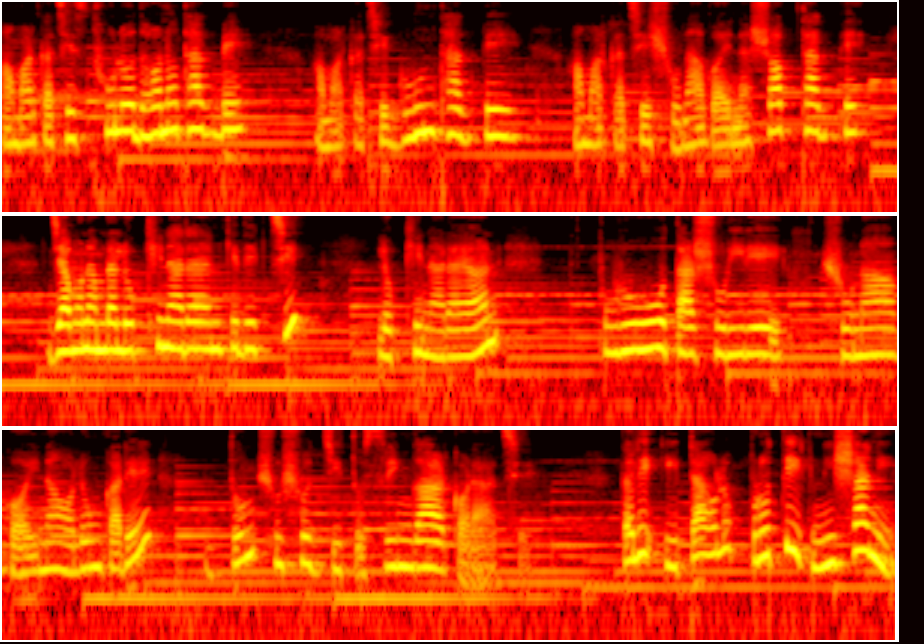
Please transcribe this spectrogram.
আমার কাছে স্থূল ধনও থাকবে, আমার কাছে গুণ থাকবে, আমার কাছে সোনা গয়না সব থাকবে। যেমন আমরা লক্ষ্মীনারায়ণকে দেখছি লক্ষ্মীনারায়ণ পুরো তার শরীরে সোনা, গয়না, অলঙ্কারে একদম সুসজ্জিত, শৃঙ্গার করা আছে। তাহলে এটা হলো প্রতীক, নিশানি,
